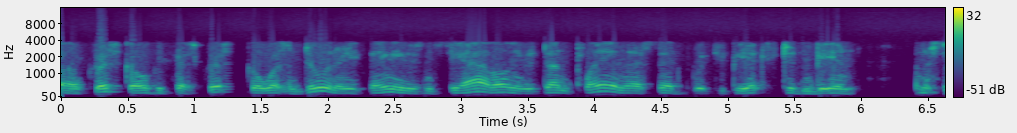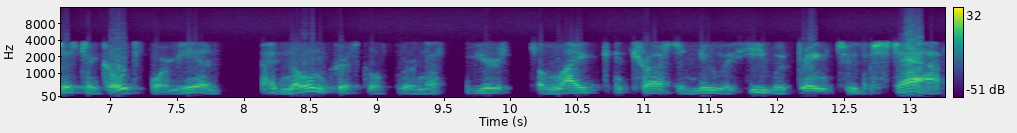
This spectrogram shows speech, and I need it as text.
found Crisco because Crisco wasn't doing anything. He was in Seattle and he was done playing. And I said, Would you be interested in being an assistant coach for me? And I'd known Crisco for enough years to like and trust and knew what he would bring to the staff.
